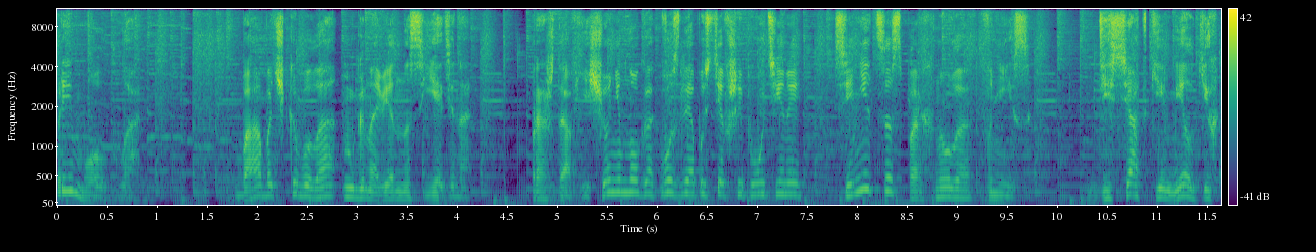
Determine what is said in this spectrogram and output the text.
примолкла. Бабочка была мгновенно съедена – Прождав еще немного возле опустевшей паутины, синица спорхнула вниз. Десятки мелких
